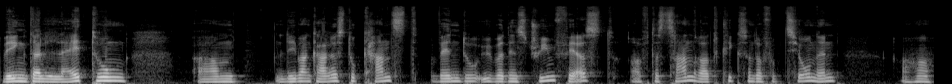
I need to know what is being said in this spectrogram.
wegen der Leitung Ähm, lieber Ankaris, du kannst, wenn du über den Stream fährst, auf das Zahnrad klickst und auf Optionen. Aha,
